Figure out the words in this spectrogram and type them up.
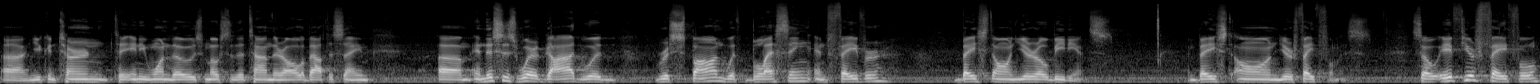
Uh, you can turn to any one of those. Most of the time, they're all about the same. Um, and this is where God would respond with blessing and favor based on your obedience based on your faithfulness. So if you're faithful,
